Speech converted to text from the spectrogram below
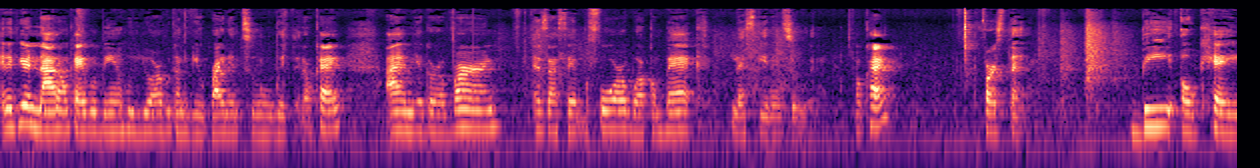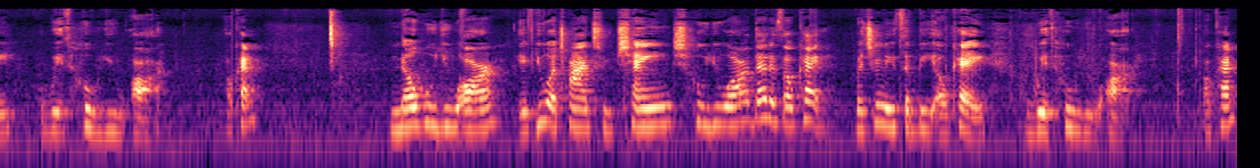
And if you're not okay with being who you are, we're going to get right into it with it, okay? I am your girl, Verne. As I said before, welcome back. Let's get into it, okay? First thing, be okay with who you are, okay? Know who you are. If you are trying to change who you are, that is okay. But you need to be okay with who you are, okay?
